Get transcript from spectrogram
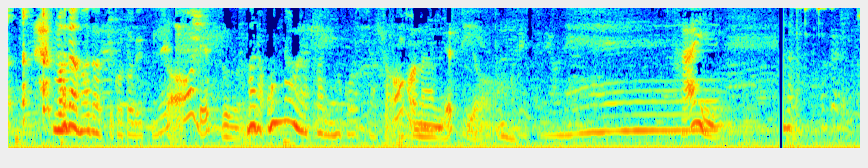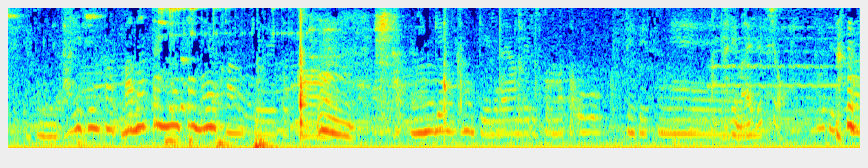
まだまだってことですね。そうです。まだ女をやっぱり残しちゃってるそうなんですよ。そうですよね。はいそのね対人関ママ友との関係とか、うん。た人間関係で悩んでる人がまた多くてですね。当たり前でしょ。そうですか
